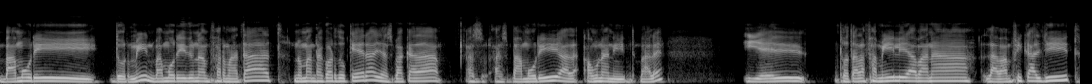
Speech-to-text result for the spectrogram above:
va morir dormint, va morir d'una enfermetat, no me'n recordo què era, i es va quedar, es, es va morir a, a una nit, ¿vale? i ell, tota la família va anar, la van ficar al llit,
